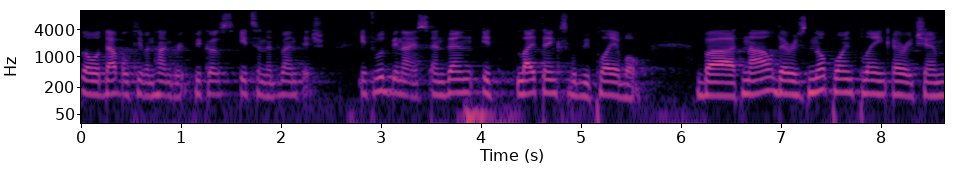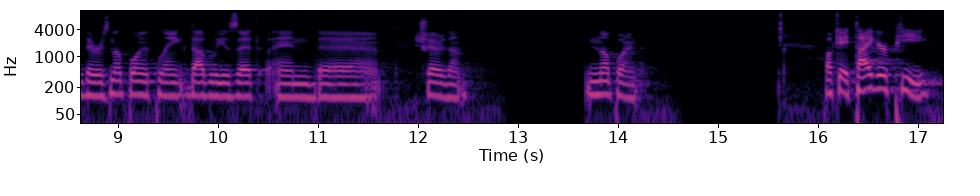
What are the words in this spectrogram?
or double T100 because it's an advantage. It would be nice, and then it light tanks would be playable. But now there is no point playing RHM, there is no point playing WZ and uh, Sheridan. No point. Okay, Tiger P.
